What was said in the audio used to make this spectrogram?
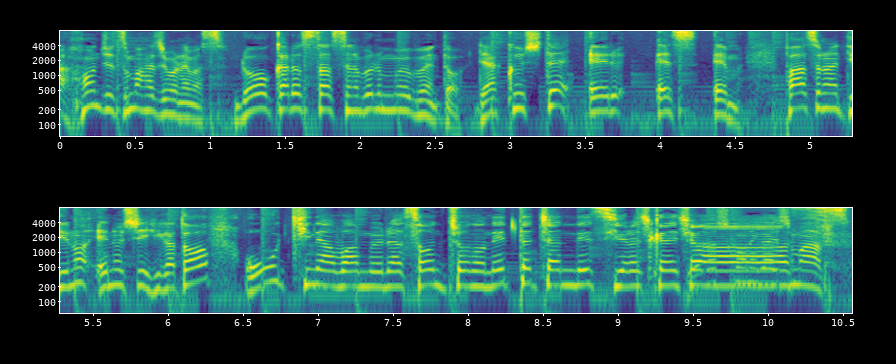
さあ本日も始まります。ローカルスタステナブルムーブメント。略して LSM パーソナリティの NC 比嘉と。大きな和村村長のねったちゃんですよろしくお願いしよろます。しくお願いします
